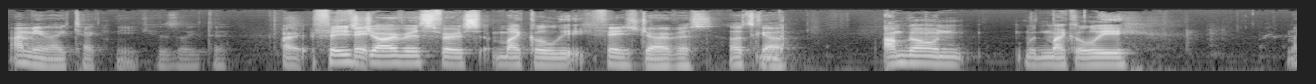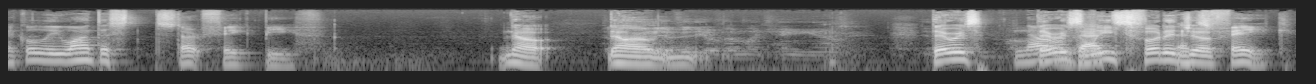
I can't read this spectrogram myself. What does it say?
I mean, like technique is like the All right, FaZe Fa- Jarvis versus Michael Le. FaZe Jarvis. Let's go. I'm going with Michael Le. Michael Le wanted to s- start fake beef. Hanging out. there was No, There was that's- leaked footage that's of- fake.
